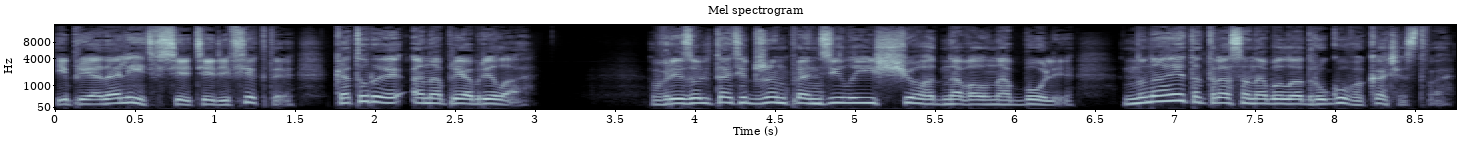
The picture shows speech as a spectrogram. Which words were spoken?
и преодолеть все те дефекты, которые она приобрела. В результате Джен пронзила еще одна волна боли, но на этот раз она была другого качества.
